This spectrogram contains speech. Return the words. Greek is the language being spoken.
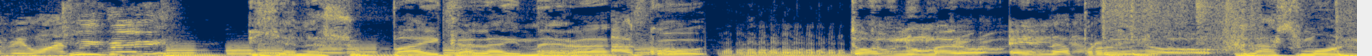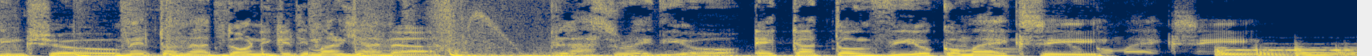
everyone. We ready? Για να σου πάει καλά η μέρα, ακού το νούμερο 1 πρωινό. Last Morning Show με τον Αντώνη και τη Μαριάνα. Plus Radio 102,6.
